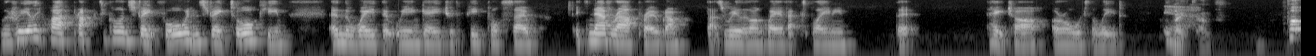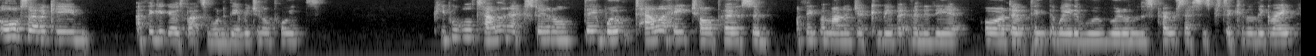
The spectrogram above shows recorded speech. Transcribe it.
we're really quite practical and straightforward and straight talking in the way that we engage with people. So it's never our program. That's a really long way of explaining that HR are always the lead. Yeah. Makes sense. But also, Hakeem, I think it goes back to one of the original points. People will tell an external, they won't tell a HR person. I think my manager can be a bit of an idiot, or I don't think the way that we run this process is particularly great.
